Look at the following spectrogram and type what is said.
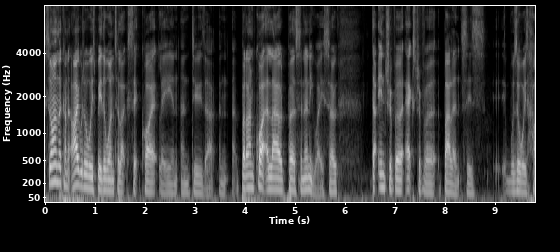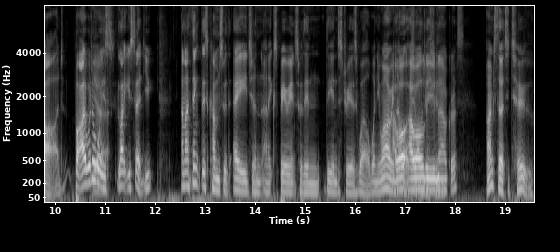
So I'm the kind of I would always be the one to like sit quietly and, and do that and uh, but I'm quite a loud person anyway so that introvert extrovert balance is was always hard but I would Yeah. always like you said you and I think this comes with age and, and experience within the industry as well when you are in how, old, how old are you now, Chris? I'm 32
